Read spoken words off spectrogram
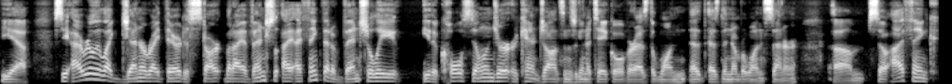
Yeah. See, I really like Jenner right there to start, but I eventually, I, I think that eventually either Cole Sillinger or Kent Johnson is going to take over as the one as the number one center. Um, so I think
